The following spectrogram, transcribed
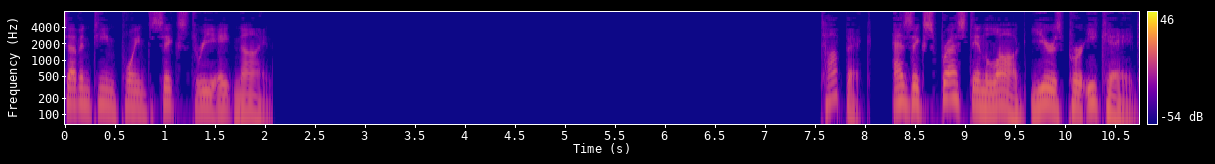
17.6389. Topic as expressed in log years per ecade.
